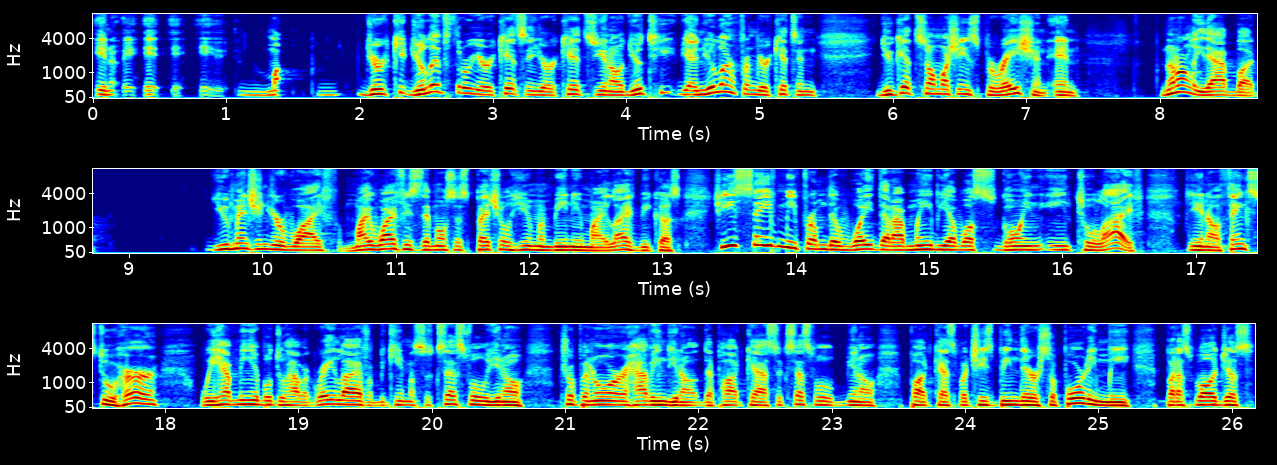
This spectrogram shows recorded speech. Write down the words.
you know it, it, it, my, your kid you live through your kids and your kids you know you te- and you learn from your kids and you get so much inspiration. And not only that but you mentioned your wife. My wife is the most special human being in my life because she saved me from the way that I maybe I was going into life. You know thanks to her we have been able to have a great life. I became a successful you know entrepreneur having you know the podcast successful you know podcast but she's been there supporting me but as well just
